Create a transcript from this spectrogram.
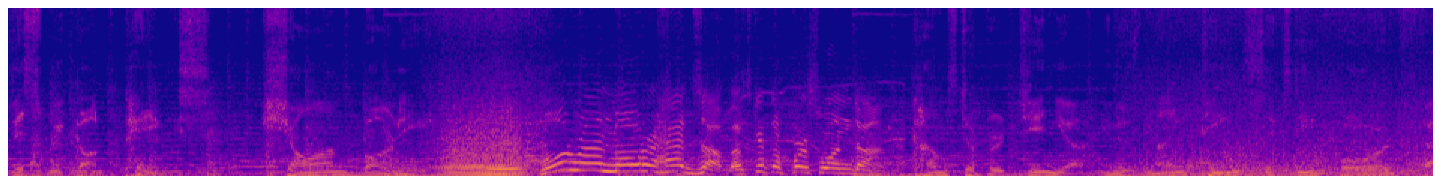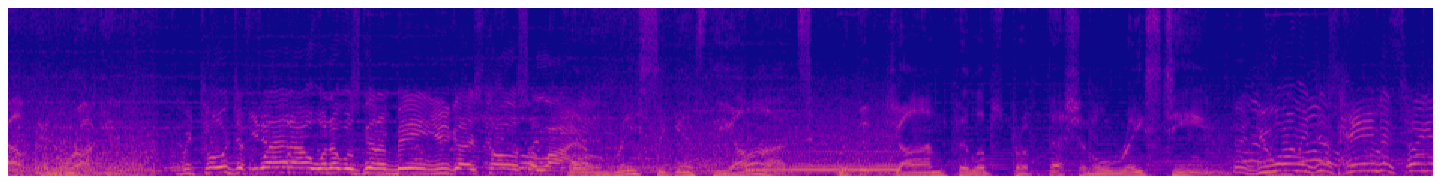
This week on Pinks, Sean Barney Motor on motor, heads up. Let's get the first one done. comes to Virginia in his 1960 Ford Falcon Rocket We told you flat out what it was going to be. You guys call us a liar. for liar. a race against the odds with the John Phillips Professional Race Team Dude, do you want me to just hand it to you?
